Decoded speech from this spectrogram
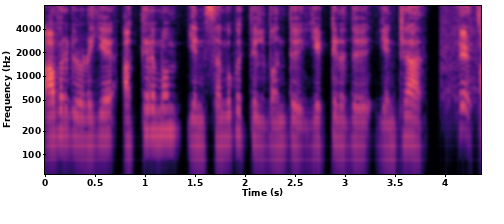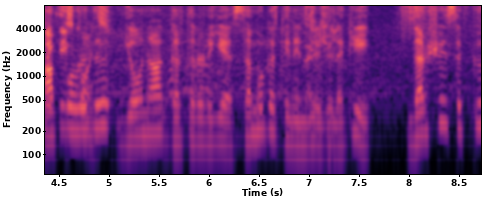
அவர்களுடைய அக்கிரமம் என் சமூகத்தில் வந்து எட்டினது என்றார் அப்பொழுது. யோனா கர்த்தருடைய சமூகத்தினின்று விலகி தர்ஷீசுக்கு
